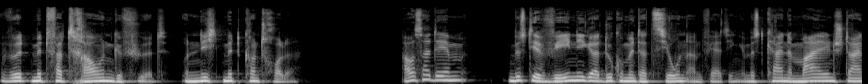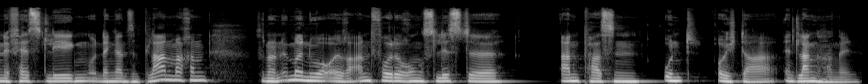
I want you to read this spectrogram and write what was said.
wird mit Vertrauen geführt und nicht mit Kontrolle. Außerdem müsst ihr weniger Dokumentation anfertigen. Ihr müsst keine Meilensteine festlegen und den ganzen Plan machen, sondern immer nur eure Anforderungsliste anpassen und euch da entlanghangeln.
